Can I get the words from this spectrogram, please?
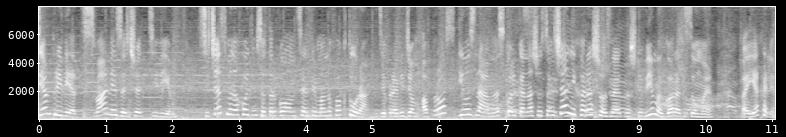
Всем привет! С вами Зачет ТВ. Сейчас мы находимся в торговом центре «Мануфактура», где проведем опрос и узнаем, насколько наши сумчане хорошо знают наш любимый город Сумы. Поехали!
